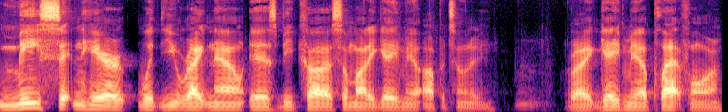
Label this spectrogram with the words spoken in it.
me sitting here with you right now is because somebody gave me an opportunity, right? Gave me a platform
